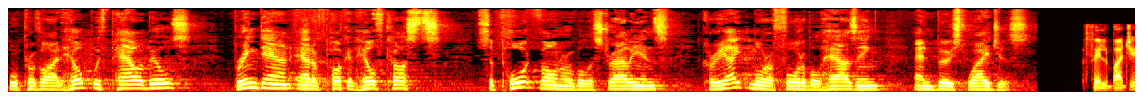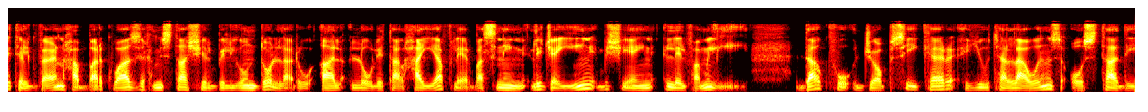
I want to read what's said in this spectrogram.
will provide help with power bills, bring down out-of-pocket health costs, support vulnerable Australians, create more affordable housing and boost wages. Fil-baġit il-Gvern ħabbar kważi ħmistax-il biljun dollaru għal l-għoli tal-ħajja fl-erba' snin li ġejjin biex jgħin lill-familji. Dawk fuq Job Seeker, Youth Allowance u Study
